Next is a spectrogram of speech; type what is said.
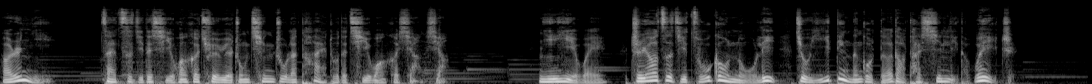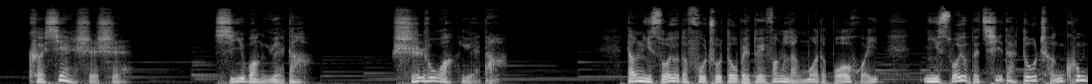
而你。在自己的喜欢和雀跃中倾注了太多的期望和想象，你以为只要自己足够努力，就一定能够得到他心里的位置。可现实是，希望越大，失望越大。当你所有的付出都被对方冷漠的驳回，你所有的期待都成空，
